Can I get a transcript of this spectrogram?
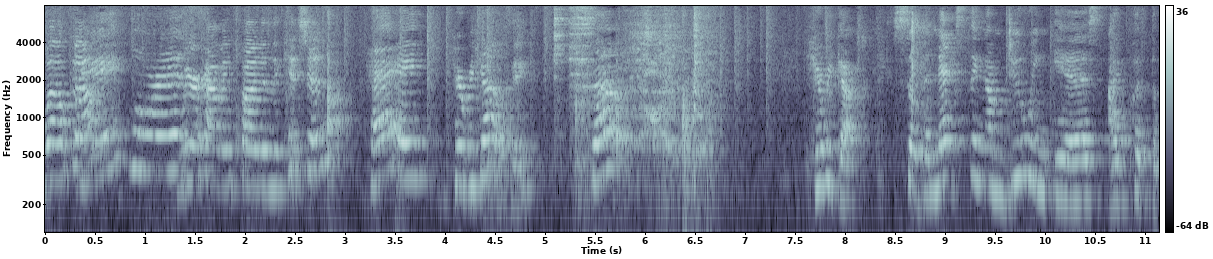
Welcome. Hey, Florence. We're having fun in the kitchen. Hey, here we go. See? So, here we go. So the next thing I'm doing is I put the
